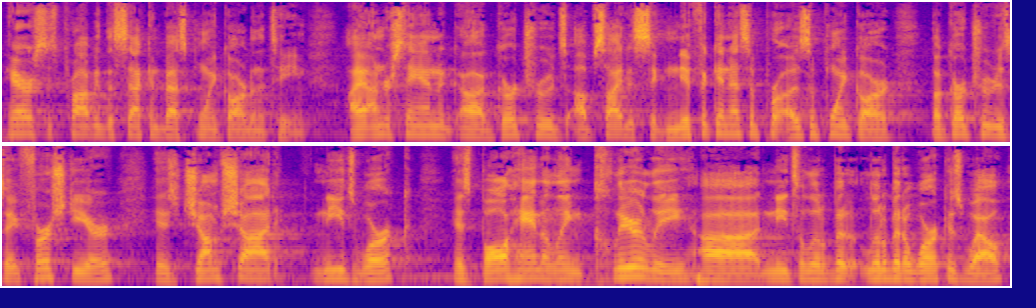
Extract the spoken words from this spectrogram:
Harris is probably the second best point guard on the team. I understand uh, Gertrude's upside is significant as a pro, as a point guard, but Gertrude is a first year. His jump shot needs work. His ball handling clearly uh, needs a little bit, little bit of work as well,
